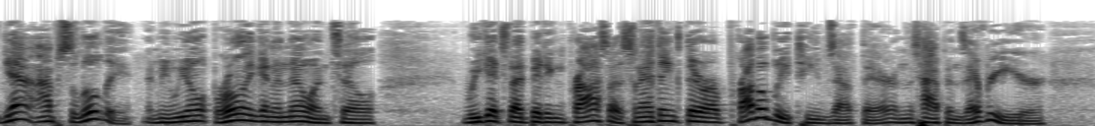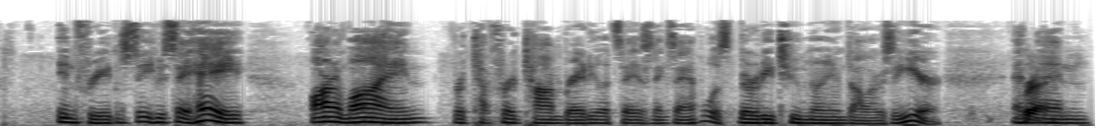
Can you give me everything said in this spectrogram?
Yeah, absolutely. I mean, we don't, we're only going to know until we get to that bidding process. And I think there are probably teams out there, and this happens every year in free agency, who say, "Hey, our line for for Tom Brady, let's say as an example, is thirty two million dollars a year." And right. then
